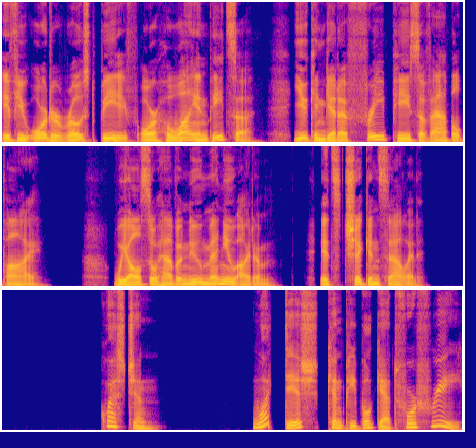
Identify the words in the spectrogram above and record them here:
if you order roast beef or Hawaiian pizza, you can get a free piece of apple pie. We also have a new menu item. It's chicken salad. Question. What dish can people get for free?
